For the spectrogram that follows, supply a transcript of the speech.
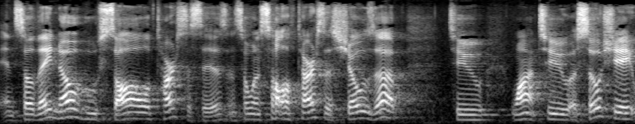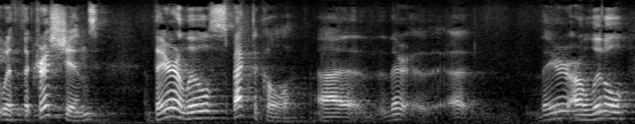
and so they know who Saul of Tarsus is. And so when Saul of Tarsus shows up to want to associate with the Christians, they're a little spectacle. Uh, they're, uh, they're a little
